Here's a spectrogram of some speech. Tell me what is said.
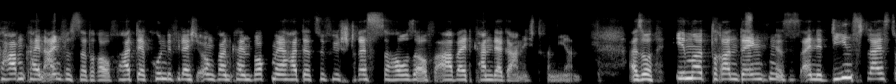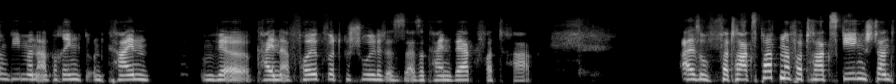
haben keinen Einfluss darauf. Hat der Kunde vielleicht irgendwann keinen Bock mehr, hat er zu viel Stress zu Hause auf Arbeit, kann der gar nicht trainieren. Also immer dran denken, es ist eine Dienstleistung, die man erbringt und kein, kein Erfolg wird geschuldet, es ist also kein Werkvertrag. Also Vertragspartner, Vertragsgegenstand,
